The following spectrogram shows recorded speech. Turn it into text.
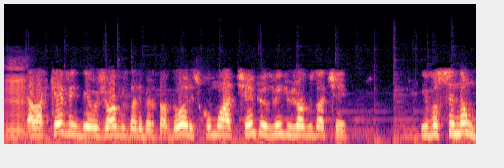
Hum. Ela quer vender os jogos da Libertadores como a Champions vende os jogos da Champions. E você não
